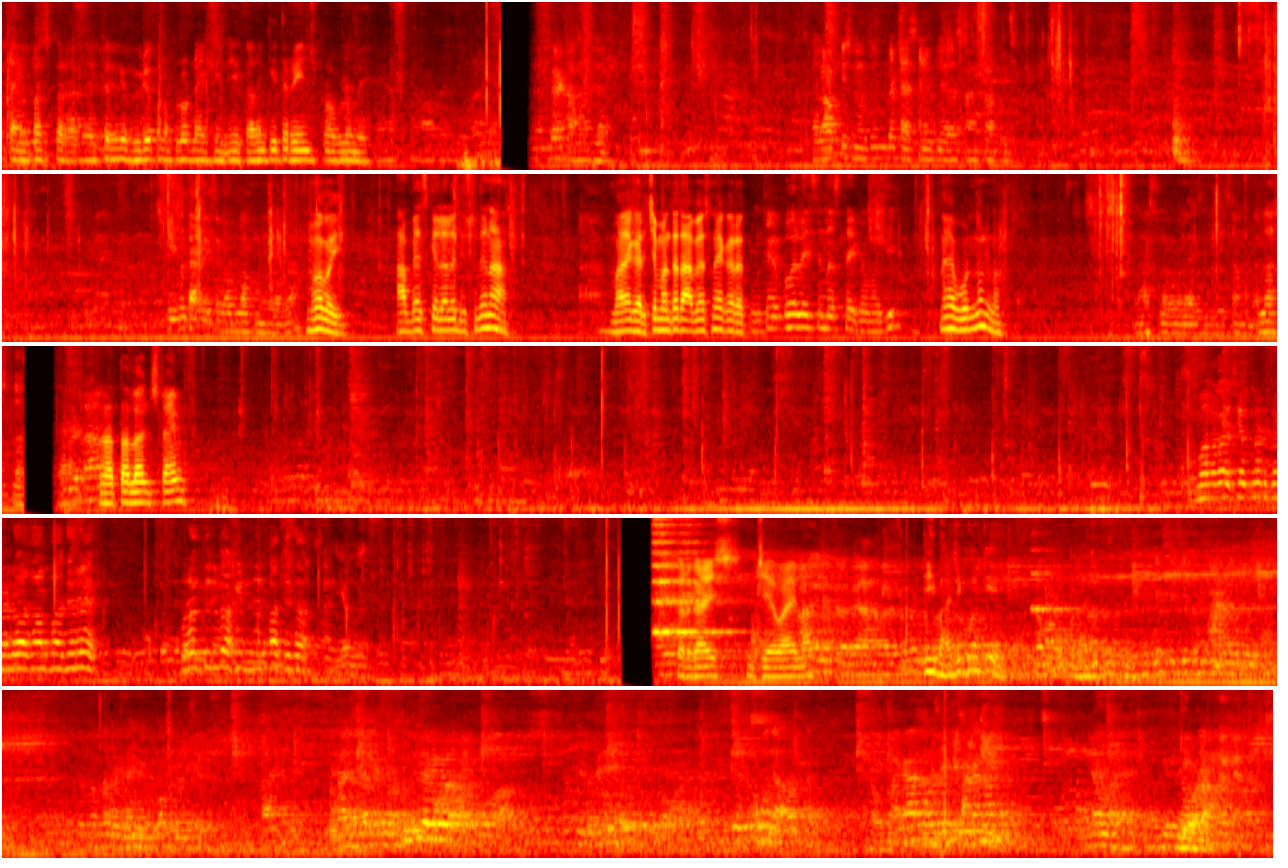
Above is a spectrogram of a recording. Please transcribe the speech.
टाईमपास करायचा. आहे तर मी व्हिडिओ पण अपलोड नाही केली कारण की इथं रेंज प्रॉब्लेम आहे. त्याला ऑफिसमधून सांगितलेलं सांगतो ऑफिस हे पण टाकायचं का ब्लॉकमध्ये याला मग भाई अभ्यास केलेला दिसू दे ना. माझ्या घरचे म्हणतात अभ्यास नाही करत. काय बोलायचं नसतंय का मध्ये नाही बोलणार ना. तर आता लंच टाईम तुम्हाला काय सेपरेट बँड वाजायला पाहिजे रे? परत तुझी बाकी तर गाईस जेवायला. ही भाजी कोणती आहे?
